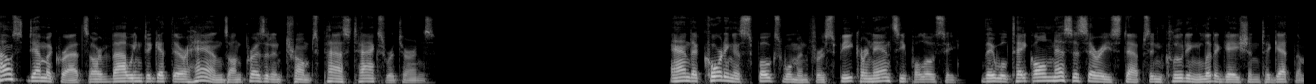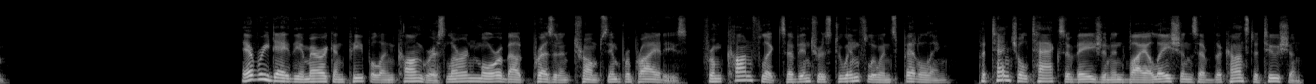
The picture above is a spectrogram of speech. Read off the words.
House Democrats are vowing to get their hands on President Trump's past tax returns. And according to a spokeswoman for Speaker Nancy Pelosi, they will take all necessary steps including litigation to get them. Every day the American people and Congress learn more about President Trump's improprieties, from conflicts of interest to influence peddling, potential tax evasion and violations of the Constitution,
